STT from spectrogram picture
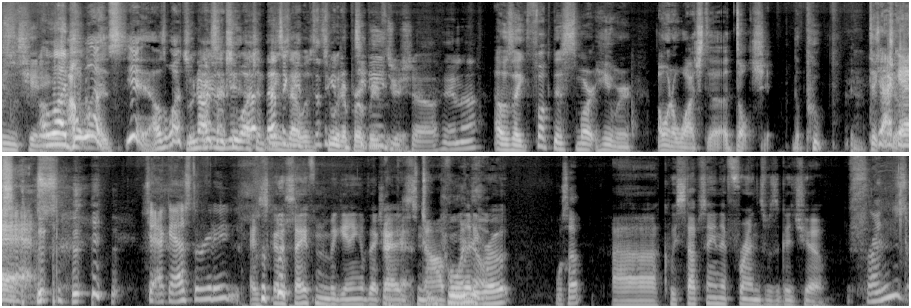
Boondocks. shit. Alleged- I was. Yeah, I was watching. I was actually is- watching that's things a that good- was too inappropriate. Teenager show, you know. I was like, fuck this smart humor. I want to watch the adult shit, the poop and dick Jackass. jokes. Jackass 3D. I just gonna say, from the beginning of that Jackass guy's novel that he oh. wrote, What's up? Uh, can we stop saying that Friends was a good show? Friends.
